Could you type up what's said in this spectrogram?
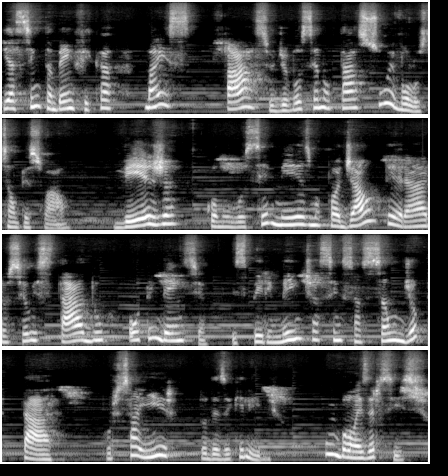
e assim também fica mais fácil de você notar a sua evolução pessoal. Veja como você mesmo pode alterar o seu estado ou tendência experimente a sensação de optar por sair do desequilíbrio. Um bom exercício.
